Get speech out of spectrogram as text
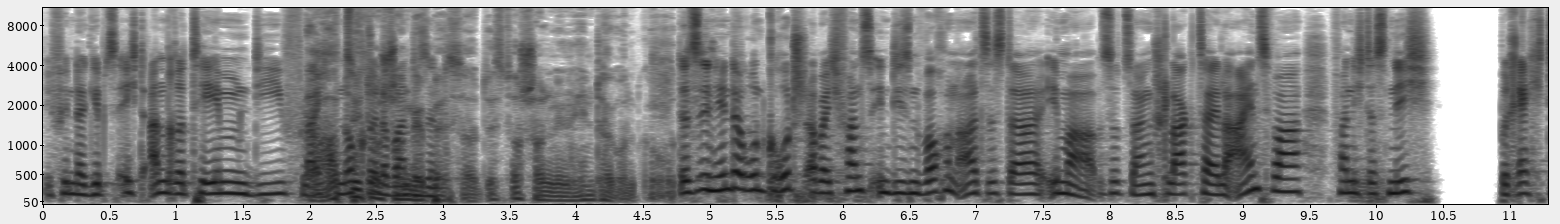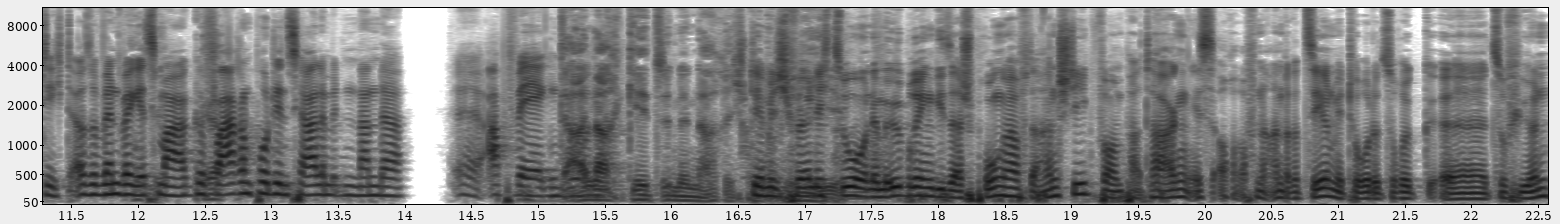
Ich finde, da gibt's echt andere Themen, die vielleicht hat noch relevanter sind. gebessert. Ist doch schon in den Hintergrund gerutscht. Das ist in den Hintergrund gerutscht, aber ich fand es in diesen Wochen, als es da immer sozusagen Schlagzeile eins war, fand ich das nicht berechtigt. Also wenn wir jetzt mal Gefahrenpotenziale miteinander äh, abwägen. Danach geht's in den Nachrichten. Stimme ich völlig zu. Und im Übrigen, dieser sprunghafte Anstieg vor ein paar Tagen ist auch auf eine andere Zählmethode zurückzuführen. Äh.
